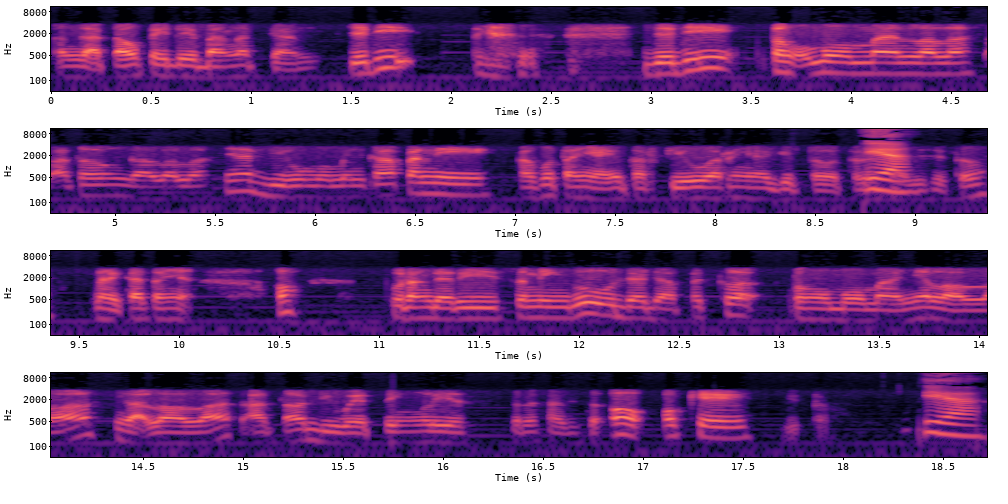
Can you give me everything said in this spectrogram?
nggak tahu pede banget kan. Jadi jadi pengumuman lolos atau nggak lolosnya diumumin kapan nih? Aku tanya interviewernya gitu. Terus Iya. habis itu mereka tanya, oh kurang dari seminggu udah dapet kok pengumumannya lolos, nggak lolos atau di waiting list. Terus habis itu, oh oke gitu. Iya.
